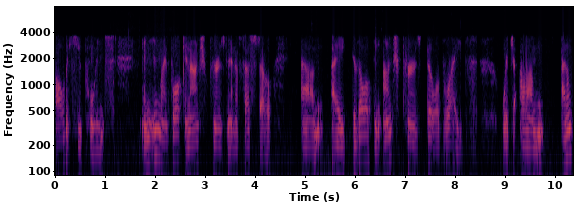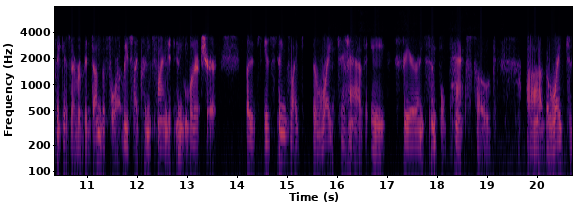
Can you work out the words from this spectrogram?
all the key points. And in my book, An Entrepreneur's Manifesto, um, I developed the Entrepreneur's Bill of Rights, which um, I don't think has ever been done before. At least I couldn't find it in the literature. But it's, it's things like the right to have a fair and simple tax code, uh, the right to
